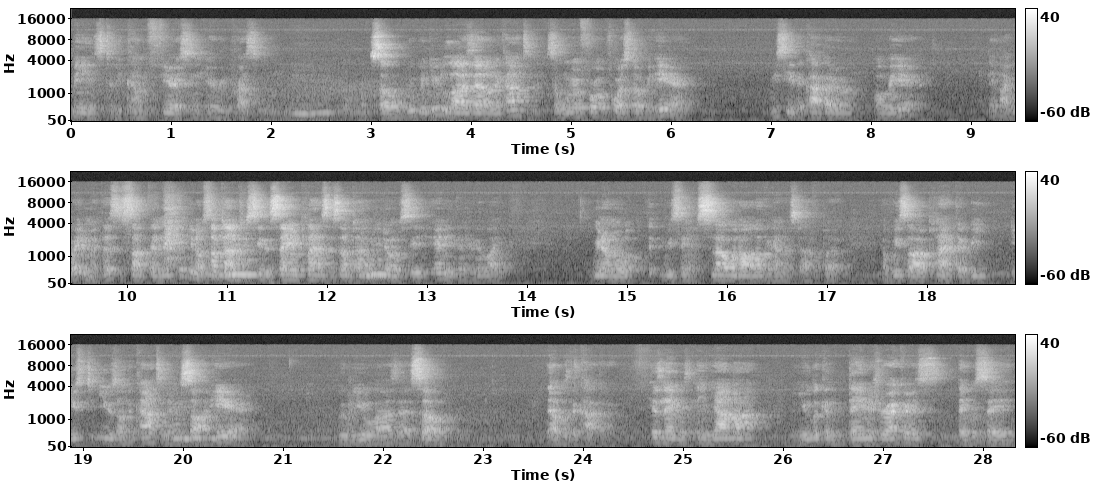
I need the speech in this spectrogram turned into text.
means to become fierce and irrepressible. Mm-hmm. So we would utilize that on the continent. So when we're forced over here, we see the kakaru over here. They're like, wait a minute, this is something, you know, sometimes you see the same plants and sometimes you don't see anything. They're like, we don't know what, we see in snow and all other kind of stuff, but if we saw a plant that we used to use on the continent, we saw it mm-hmm. here, we would utilize that. So that was the kakaru. His name is Inyama. You look in Danish records, they would say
